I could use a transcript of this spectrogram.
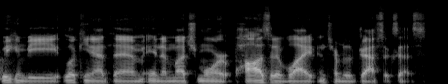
we can be looking at them in a much more positive light in terms of draft success.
